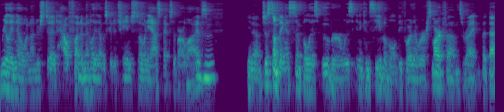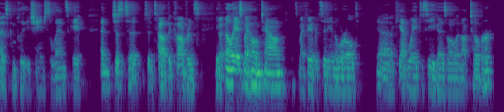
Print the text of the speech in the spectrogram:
really no one understood how fundamentally that was going to change so many aspects of our lives. Mm-hmm you know, just something as simple as Uber was inconceivable before there were smartphones, right? But that has completely changed the landscape. And just to, to tout the conference, you know, LA is my hometown. It's my favorite city in the world. And I can't wait to see you guys all in October.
